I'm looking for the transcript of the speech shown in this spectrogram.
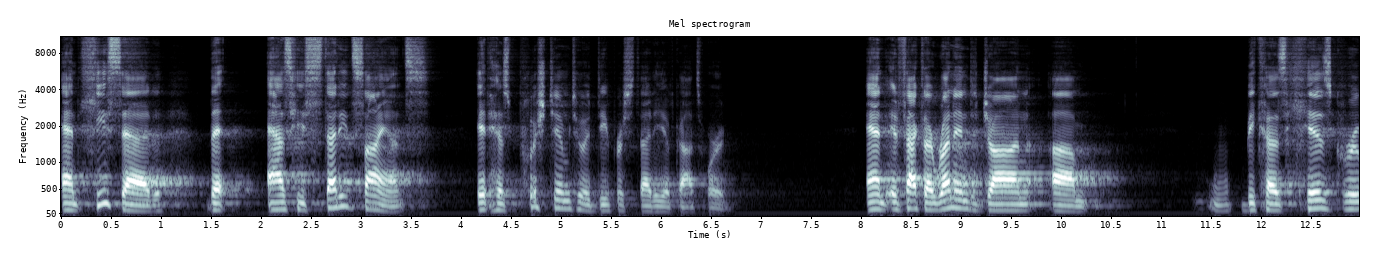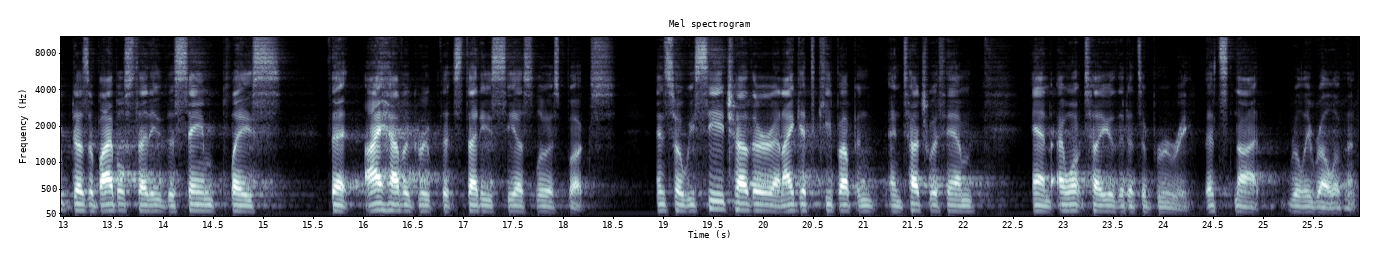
and he said that as he studied science, it has pushed him to a deeper study of God's word. And in fact, I run into John um, because his group does a Bible study the same place that I have a group that studies C.S. Lewis books. And so we see each other, and I get to keep up in, in touch with him. And I won't tell you that it's a brewery, that's not really relevant.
